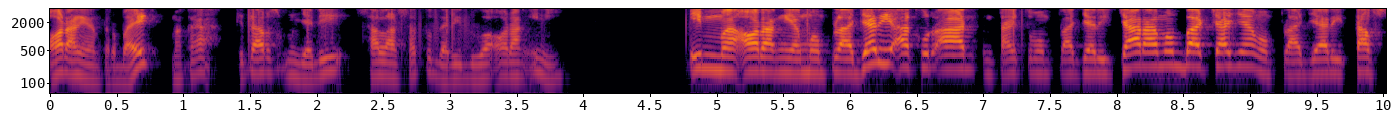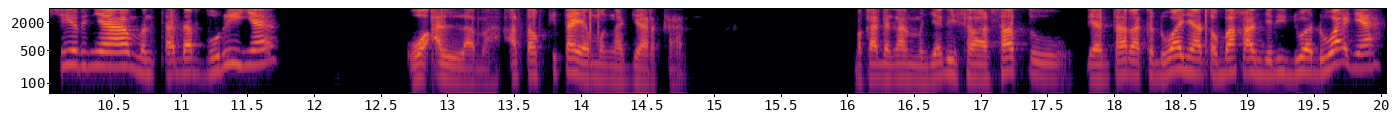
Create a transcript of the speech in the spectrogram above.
orang yang terbaik, maka kita harus menjadi salah satu dari dua orang ini. Imma orang yang mempelajari Al-Quran, entah itu mempelajari cara membacanya, mempelajari tafsirnya, mentadaburinya, wa'allamah, atau kita yang mengajarkan. Maka dengan menjadi salah satu di antara keduanya, atau bahkan jadi dua-duanya,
